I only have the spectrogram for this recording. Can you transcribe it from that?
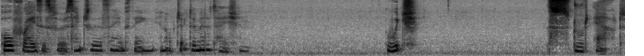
all phrases for essentially the same thing, an object of meditation, which stood out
